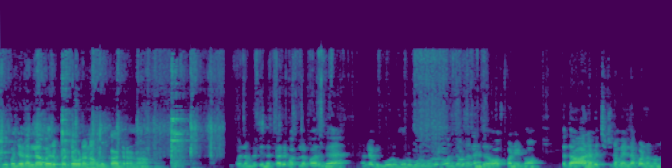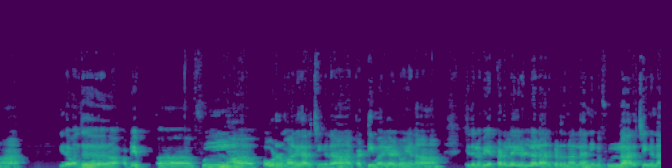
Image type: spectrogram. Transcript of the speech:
இது கொஞ்சம் நல்லா வறுபட்ட உடனே உங்களுக்கு காட்டுறேன் நான் இப்போ நம்மளுக்கு இந்த கருவேப்பிலை பாருங்கள் நல்லா இப்படி முறு முறு முறு முறுன்னு வந்த உடனே இதை ஆஃப் பண்ணிடணும். இதை ஆற வச்சுட்டு நம்ம என்ன பண்ணணும்னா இதை வந்து அப்படியே ஃபுல்லாக பவுடர் மாதிரி அரைச்சிங்கன்னா கட்டி மாதிரி ஆகிடும் ஏன்னா இதில் வேர்க்கடலை எள்ளெல்லாம் இருக்கிறதுனால நீங்கள் ஃபுல்லாக அரைச்சிங்கன்னா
